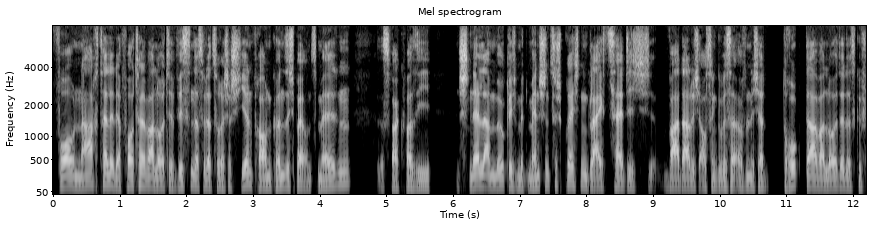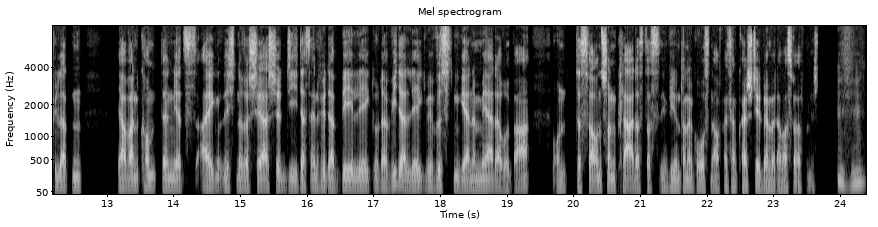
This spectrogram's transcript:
Vor- und Nachteile. Der Vorteil war, Leute wissen, dass wir dazu recherchieren. Frauen können sich bei uns melden. Es war quasi schneller möglich, mit Menschen zu sprechen. Gleichzeitig war dadurch auch so ein gewisser öffentlicher Druck da, weil Leute das Gefühl hatten, ja, wann kommt denn jetzt eigentlich eine Recherche, die das entweder belegt oder widerlegt? Wir wüssten gerne mehr darüber. Und das war uns schon klar, dass das irgendwie unter einer großen Aufmerksamkeit steht, wenn wir da was veröffentlichen. Mhm.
